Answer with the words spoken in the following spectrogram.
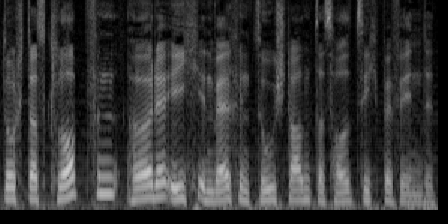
Durch das Klopfen höre ich, in welchem Zustand das Holz sich befindet.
